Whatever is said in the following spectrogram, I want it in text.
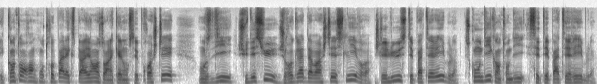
Et quand on rencontre pas l'expérience dans laquelle on s'est projeté, on se dit je suis déçu, je regrette d'avoir acheté ce livre, je l'ai lu, c'était pas terrible. Ce qu'on dit quand on dit c'était pas terrible,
